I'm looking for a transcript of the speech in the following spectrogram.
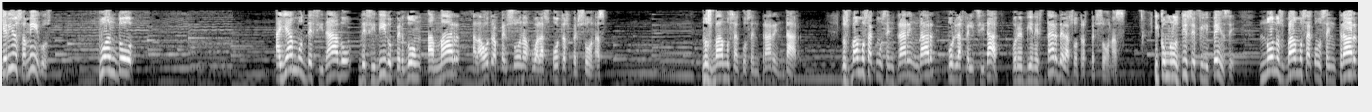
Queridos amigos, cuando hayamos decidido, decidido, perdón, amar a la otra persona o a las otras personas, nos vamos a concentrar en dar. Nos vamos a concentrar en dar por la felicidad, por el bienestar de las otras personas. Y como nos dice Filipense, no nos vamos a concentrar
